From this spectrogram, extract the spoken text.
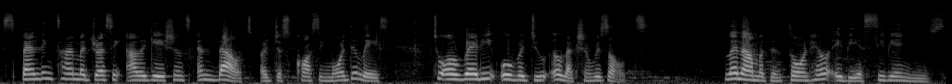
spending time addressing allegations and doubts are just causing more delays to already overdue election results. Lenn Almadin Thornhill, ABS-CBN News.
